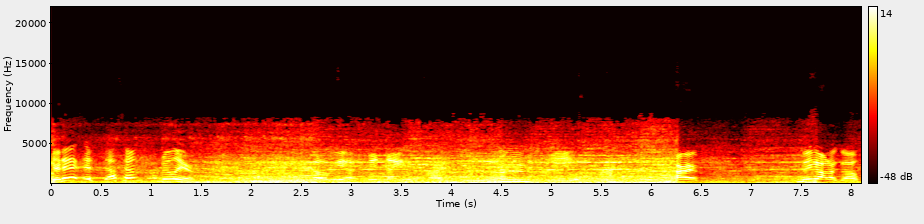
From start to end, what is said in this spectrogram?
Did it? It that sounds familiar. Kobe at mm. Alright, we gotta go.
